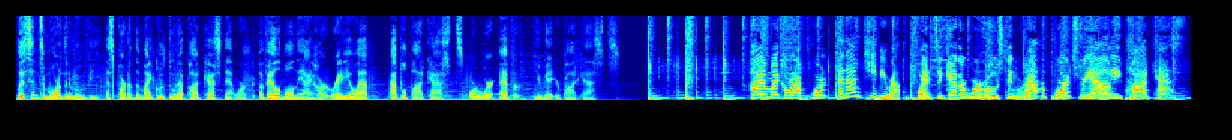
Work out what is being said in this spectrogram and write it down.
Listen to More Than a Movie as part of the My Cultura Podcast Network, available on the iHeartRadio app, Apple Podcasts, or wherever you get your podcasts. Hi, I'm Michael Rappaport. And I'm Kibi Rappaport. And together we're hosting Rappaport's, Reality Podcast.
